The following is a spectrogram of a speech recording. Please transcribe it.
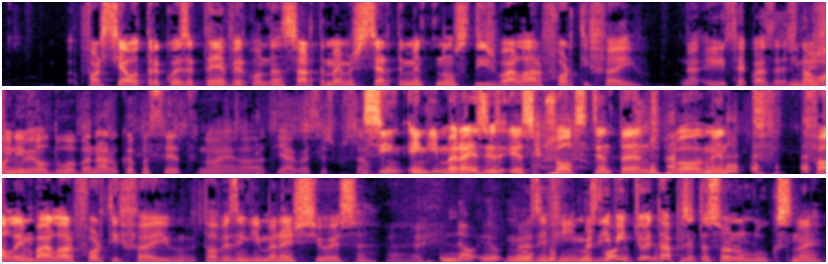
Far-se há outra coisa que tem a ver com dançar também, mas certamente não se diz bailar forte e feio. Não, isso é quase, está Imagino ao nível eu. do abanar o capacete, não é, oh, Tiago, essa expressão? Sim, em Guimarães, esse pessoal de 70 anos provavelmente fala em bailar forte e feio. Talvez em Guimarães se ouça. Não, eu, mas eu, enfim, eu, mas dia 28 a apresentação no Lux, não é?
